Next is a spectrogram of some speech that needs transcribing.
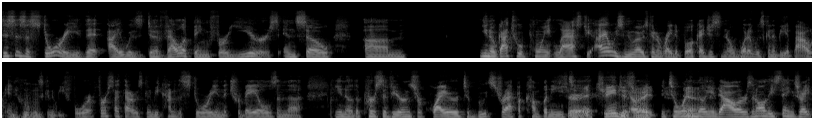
this is a story that I was developing for years. And so um, you know, got to a point last year. I always knew I was going to write a book. I just didn't know what it was going to be about and who mm-hmm. it was going to be for. At first, I thought it was going to be kind of the story and the travails and the, you know, the perseverance required to bootstrap a company sure, to it changes, you know, right? To twenty yeah. million dollars and all these things, right?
